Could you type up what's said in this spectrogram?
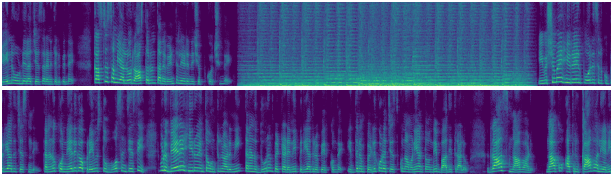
జైల్లో ఉండేలా చేశారని తెలిపింది. కష్ట సమయాల్లో రాజ్ తరుణ్ తన వెంట లేడని చెప్పుకొచ్చింది. విషయమై హీరోయిన్ పోలీసులకు ఫిర్యాదు చేసింది. తనను కొన్నేళ్ళుగా ప్రేమిస్తూ మోసం చేసి ఇప్పుడు వేరే హీరోయిన్తో ఉంటున్నాడని తనను దూరం పెట్టాడని ఫిర్యాదులో పేర్కొంది. ఇద్దరం పెళ్ళి కూడా చేసుకున్నామని అంటోంది బాధితురాలు. రాజ్ నావాడు. నాకు అతను కావాలి అని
